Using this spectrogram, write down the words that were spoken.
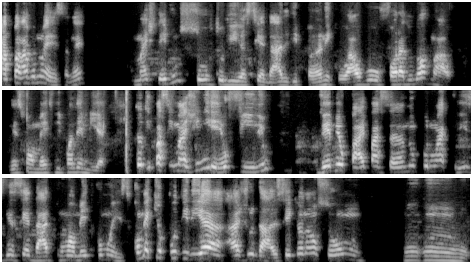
a palavra não é essa, né? Mas teve um surto de ansiedade, de pânico, algo fora do normal nesse momento de pandemia. Então, tipo assim, imagine eu, filho, ver meu pai passando por uma crise de ansiedade num momento como esse. Como é que eu poderia ajudar? Eu sei que eu não sou um, um, um,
